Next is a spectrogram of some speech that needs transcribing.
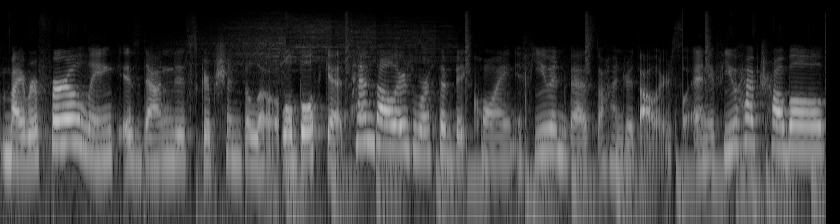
My referral link is down in the description below. We'll both get $10 worth of Bitcoin if you invest $100. And if you have trouble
